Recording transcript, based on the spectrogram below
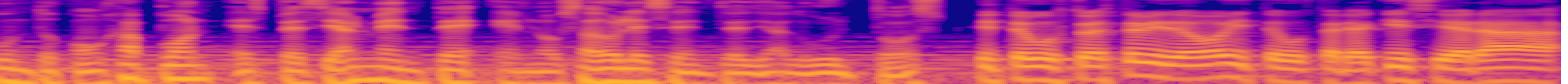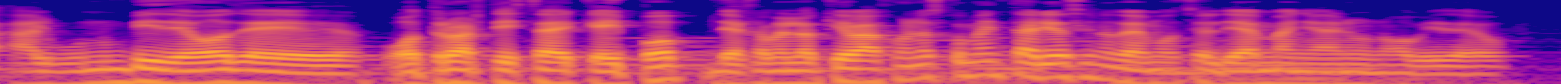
junto con Japón, especialmente en los adolescentes y adultos. Si te gustó este video y te gustaría que hiciera algún video de otro artista de K-pop, déjamelo aquí abajo en los comentarios y nos vemos el día de mañana en un nuevo video.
